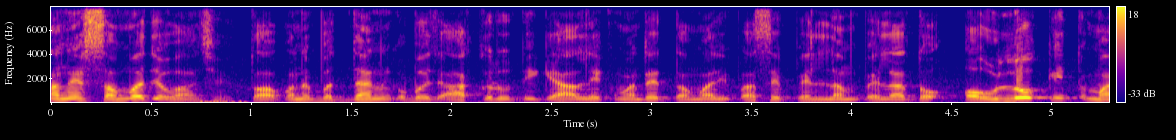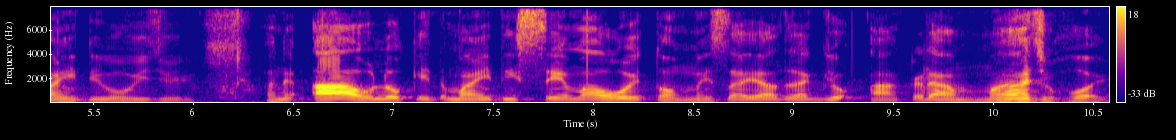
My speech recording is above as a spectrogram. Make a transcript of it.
અને સમજવા છે. તો આપણને બધાને ખબર છે, આકૃતિ કે આલેખ માટે તમારી પાસે પહેલાં પહેલાં તો અવલોકિત માહિતી હોવી જોઈએ. અને આ અવલોકિત માહિતી શેમાં હોય તો હંમેશા યાદ રાખજો, આંકડામાં જ હોય.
